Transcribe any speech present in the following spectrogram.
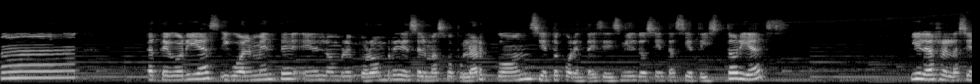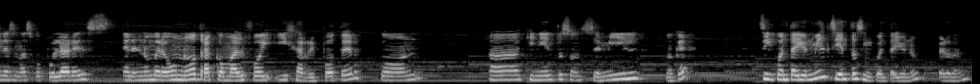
Ah, categorías, igualmente, el hombre por hombre es el más popular con 146.207 historias. Y las relaciones más populares, en el número 1, Draco Malfoy y Harry Potter con uh, ah, 511.000, ¿no qué? 51.151, perdón.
